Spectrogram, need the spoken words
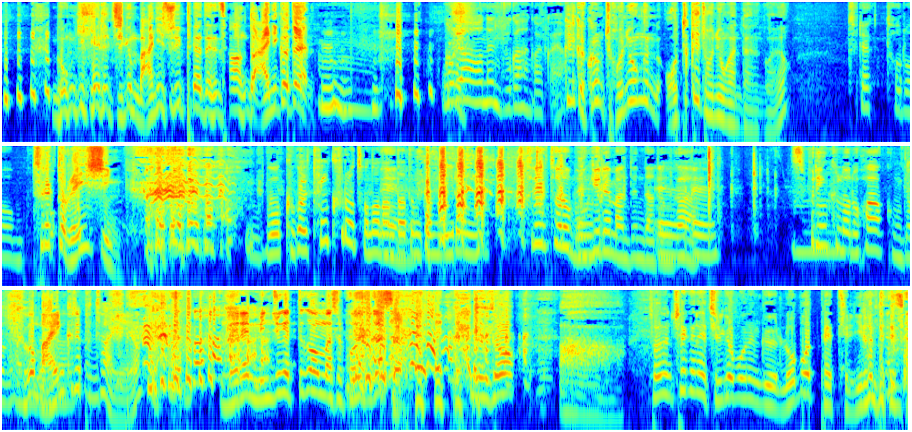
농기계를 지금 많이 수입해야 되는 상황도 아니거든. 우려는 누가 한 걸까요? 그러니까 그럼 전용은 어떻게 전용한다는 거예요? 트랙터로 트랙터 레이싱. 뭐 그걸 탱크로 전환한다든가 뭐 이런. 트랙터로 무기를 만든다던가 예, 예. 스프링클러로 화학 공격을 그건. 마인크래프트 아니에요? 내렌 민중의 뜨거운 맛을 보여주겠어. 그래서 아 저는 최근에 즐겨보는 그 로봇 배틀 이런 데서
